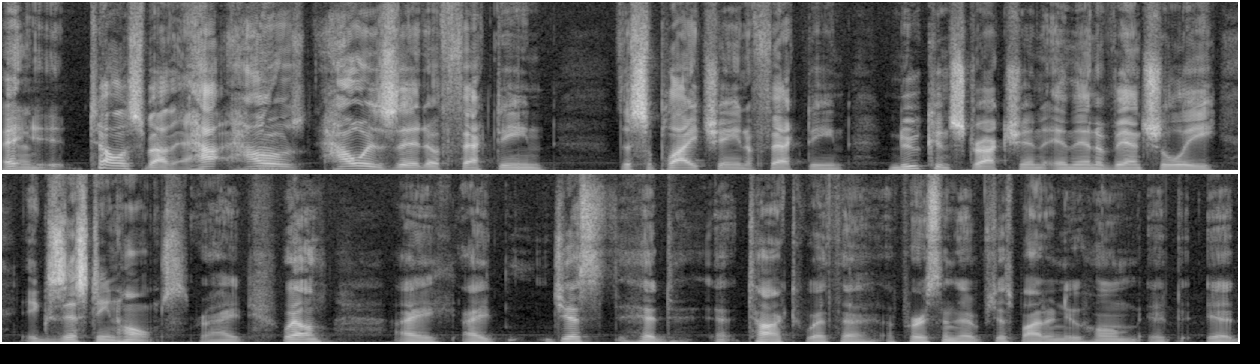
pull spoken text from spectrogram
Hey, tell us about that. How how how is it affecting the supply chain, affecting new construction, and then eventually existing homes? Right. Well, I I just had uh, talked with a, a, person that just bought a new home. It it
